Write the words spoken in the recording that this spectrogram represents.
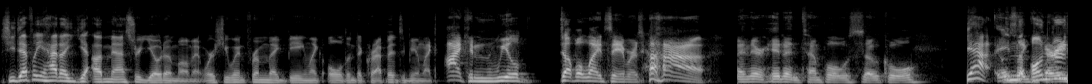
she definitely had a, a master yoda moment where she went from like being like old and decrepit to being like i can wield double lightsabers haha And their hidden temple was so cool. yeah in like, under the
